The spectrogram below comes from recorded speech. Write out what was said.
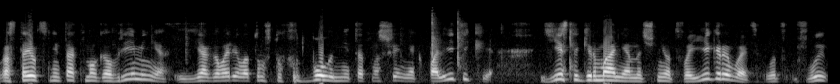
остается не так много времени. Я говорил о том, что футбол имеет отношение к политике. Если Германия начнет выигрывать, вот вы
